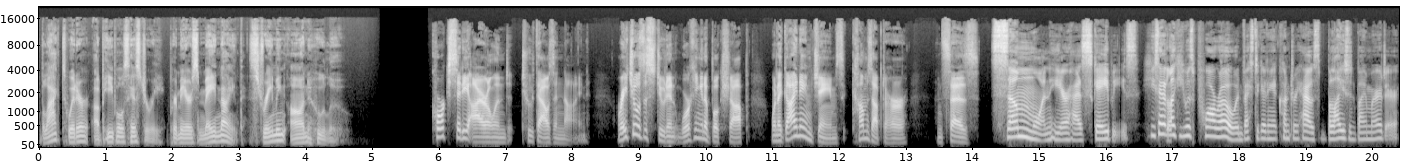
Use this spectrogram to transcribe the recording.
Black Twitter, A People's History premieres May 9th, streaming on Hulu. Cork City, Ireland, 2009. Rachel is a student working in a bookshop when a guy named James comes up to her and says, Someone here has scabies. He said it like he was Poirot investigating a country house blighted by murder.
